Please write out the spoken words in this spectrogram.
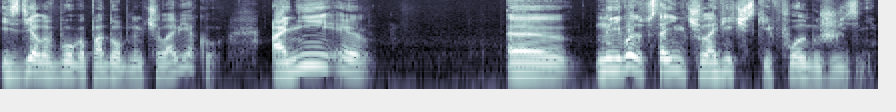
и сделав Бога подобным человеку, они э, э, на него распространили человеческие формы жизни,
